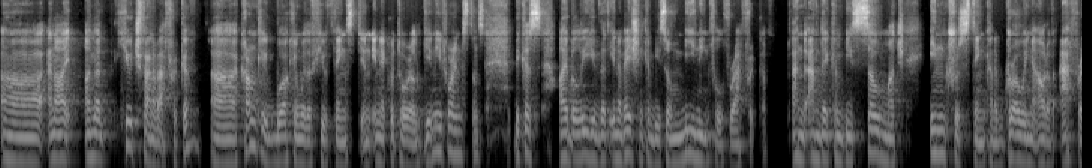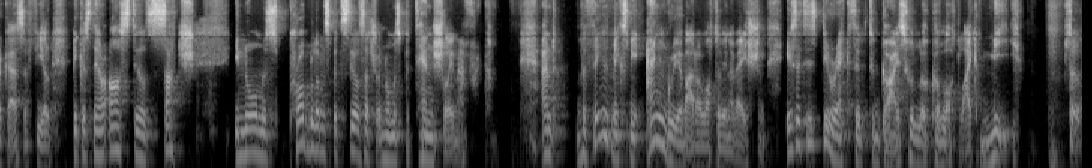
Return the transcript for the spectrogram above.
uh, and I, I'm a huge fan of Africa. Uh, currently working with a few things in, in Equatorial Guinea, for instance, because I believe that innovation can be so meaningful for Africa. And, and there can be so much interesting kind of growing out of Africa as a field, because there are still such enormous problems, but still such enormous potential in Africa. And the thing that makes me angry about a lot of innovation is that it's directed to guys who look a lot like me. So,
